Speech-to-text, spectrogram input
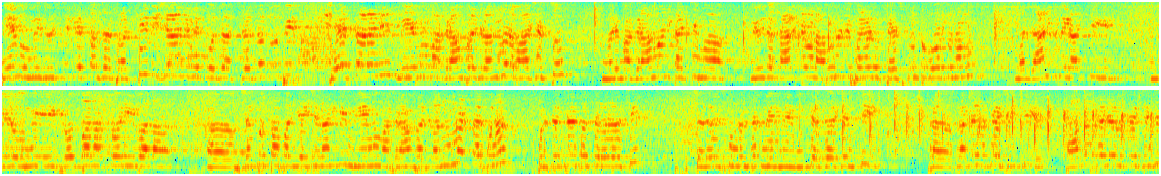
మేము మీ దృష్టికి ఇస్తాం సార్. ప్రతి విషయాన్ని మీకు కొద్దిగా శ్రద్ధ చూపి చేస్తారని మేము మా గ్రామ ప్రజలందరూ ఆశిస్తూ మరి మా గ్రామానికి వచ్చి మా వివిధ కార్యక్రమాలు అభివృద్ధి పనులు చేసుకుంటూ పోతున్నాము. మరి దానికి మీరు వచ్చి మీరు మీ ప్రోద్బలంతో ఇవాళ శంకుస్థాపన చేసిన దానికి మేము మా గ్రామ ప్రజలందరి తరఫున కృతజ్ఞతలు తెలియజేసి తెలియజేసుకుంటారు సార్. మీరు మేము ముఖ్య ఉద్దేశించి ప్రజలు ఉద్దేశించి పాత ప్రజలు ఉద్దేశించి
